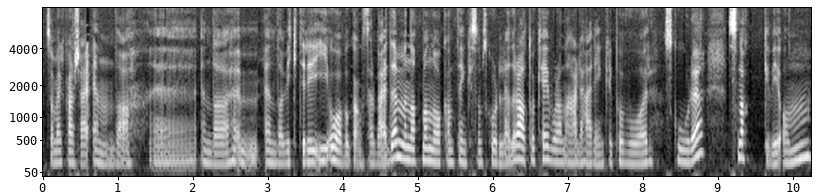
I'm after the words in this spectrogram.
Som vel kanskje er enda, eh, enda, enda viktigere i overgangsarbeidet. Men at man nå kan tenke som skoleleder at ok, hvordan er det her egentlig på vår skole? Snakker vi om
